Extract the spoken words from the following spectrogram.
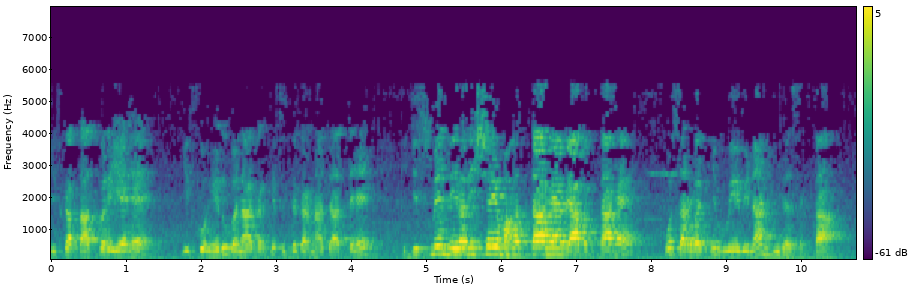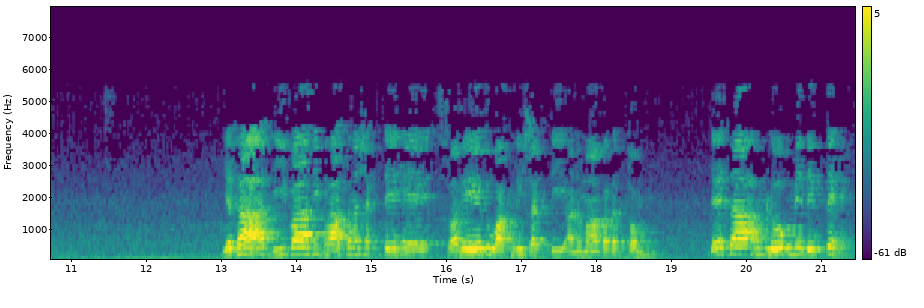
इसका तात्पर्य यह है कि इसको हेतु बना करके सिद्ध करना चाहते हैं कि जिसमें निरनिश्चय महत्ता है, व्यापकता है, वो सर्वज्ञ हुए बिना नहीं रह सकता। यथा दीपादि भाषण शक्ति है स्वेदु अग्नि शक्ति अनुमापकत्व जैसा हम लोग में देखते हैं,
